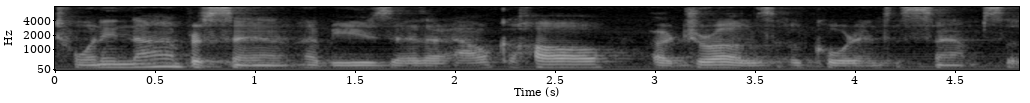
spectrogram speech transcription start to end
29% abuse either alcohol or drugs, according to SAMHSA.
